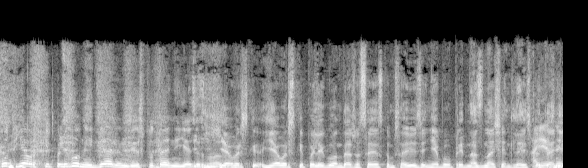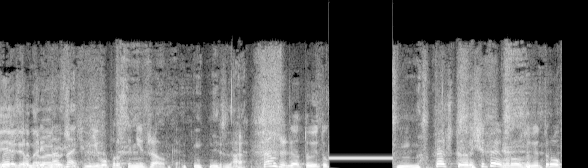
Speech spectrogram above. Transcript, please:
Вот Яворский полигон идеален для испытания ядерного оружия. Яворский, Яворский полигон даже в Советском Союзе не был предназначен для А я испытания не говорю, что он ядерного предназначен, его просто не жалко. оружия. Не знаю. Там же готовят у Так что рассчитаем розу ветров,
